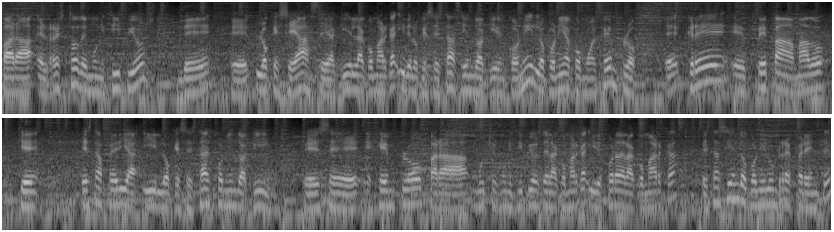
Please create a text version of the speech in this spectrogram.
para el resto de municipios de eh, lo que se hace aquí en la comarca y de lo que se está haciendo aquí en Conil. Lo ponía como ejemplo. Eh, ¿Cree eh, Pepa Amado que esta feria y lo que se está exponiendo aquí es ejemplo para muchos municipios de la comarca y de fuera de la comarca. ¿Está siendo Conil un referente?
